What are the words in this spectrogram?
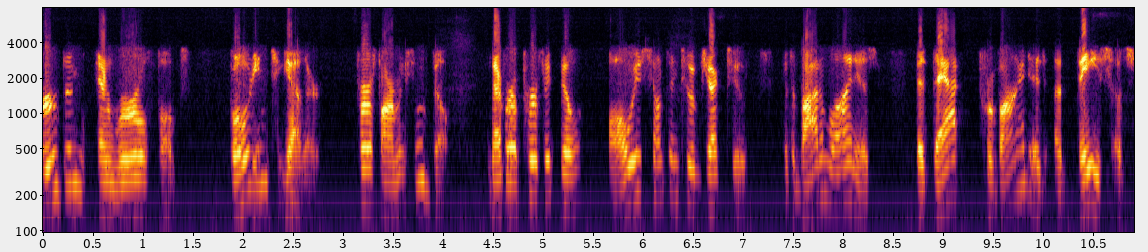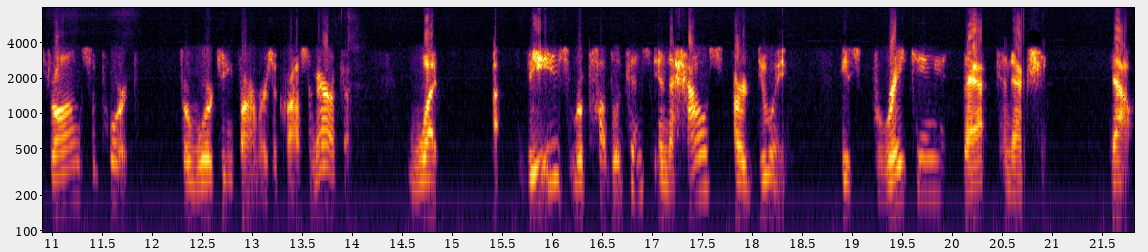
urban and rural folks voting together for a farm and food bill. Never a perfect bill, always something to object to. But the bottom line is that that provided a base of strong support for working farmers across America. What these Republicans in the House are doing is breaking that connection. Now,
